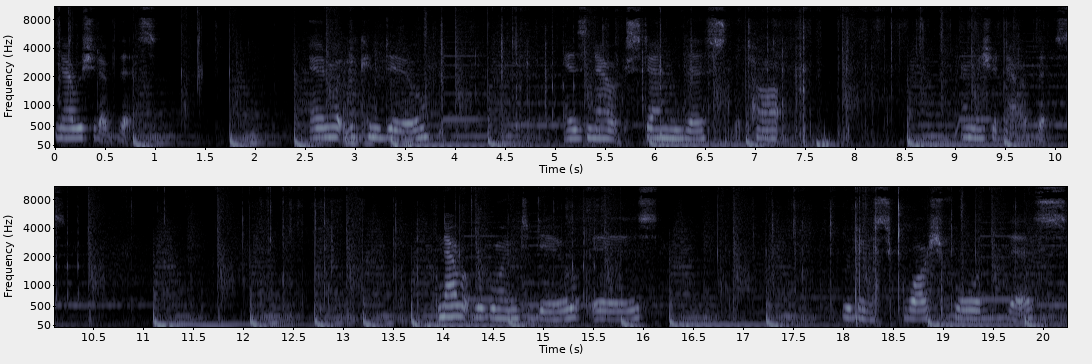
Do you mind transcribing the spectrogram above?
Now we should have this. And what you can do is now extend this the top and we should now have this. Now what we're going to do is we're going to squash fold this.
